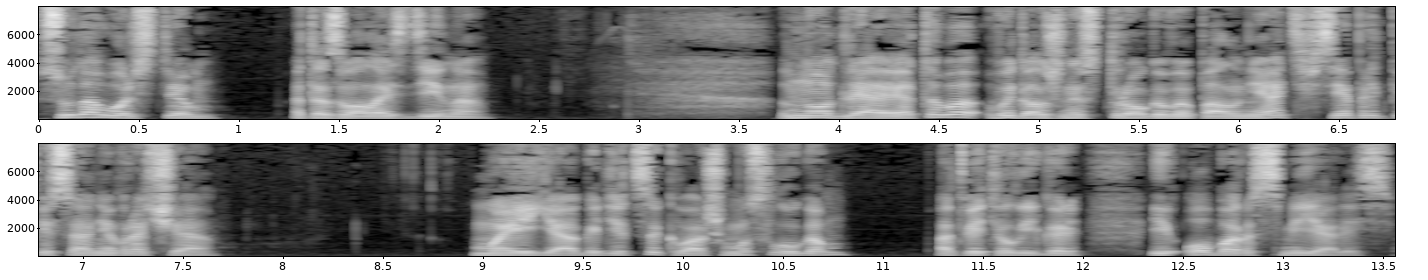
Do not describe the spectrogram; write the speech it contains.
«С удовольствием», — отозвалась Дина. «Но для этого вы должны строго выполнять все предписания врача». «Мои ягодицы к вашим услугам», — ответил Игорь, и оба рассмеялись.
